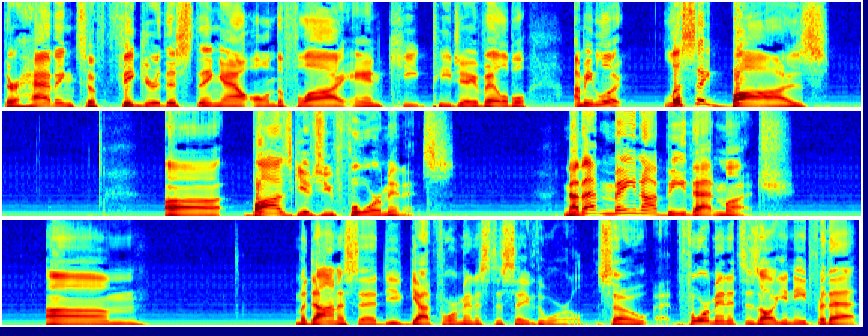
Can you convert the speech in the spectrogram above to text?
they're having to figure this thing out on the fly and keep PJ available. I mean, look, let's say Bas uh, Bas gives you four minutes. Now that may not be that much. Um, Madonna said you got four minutes to save the world. So four minutes is all you need for that.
